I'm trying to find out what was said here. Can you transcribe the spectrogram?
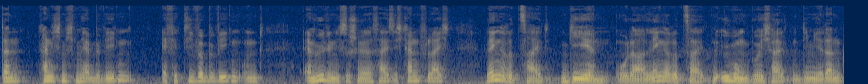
dann kann ich mich mehr bewegen effektiver bewegen und ermüde nicht so schnell. Das heißt, ich kann vielleicht längere Zeit gehen oder längere Zeit eine Übung durchhalten, die mir dann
